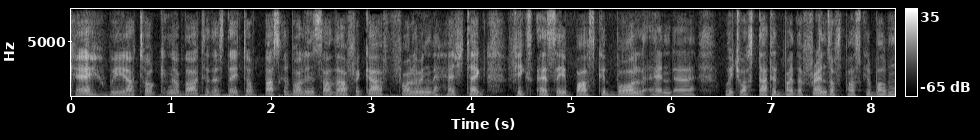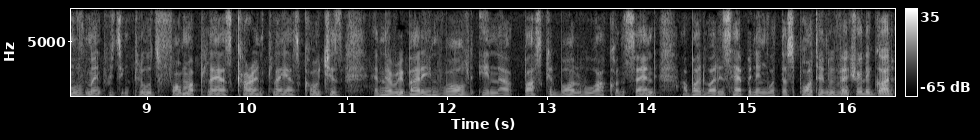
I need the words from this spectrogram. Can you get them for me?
Okay, we are talking about the state of basketball in South Africa following the hashtag Fix SA Basketball, and uh, which was started by the Friends of Basketball movement, which includes former players, current players, coaches, and everybody involved in uh, basketball who are concerned about what is happening with the sport. And we've actually got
